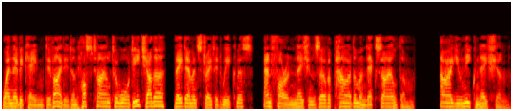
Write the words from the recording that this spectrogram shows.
when they became divided and hostile toward each other, they demonstrated weakness, and foreign nations overpowered them and exiled them. Our unique nation,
